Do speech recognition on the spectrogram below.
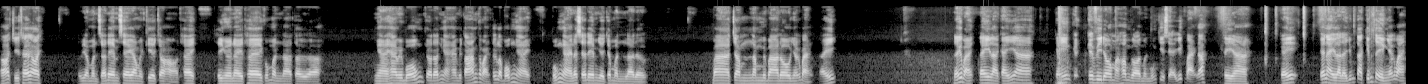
Đó chỉ thế thôi. Bây giờ mình sẽ đem xe ra ngoài kia cho họ thuê. Thì người này thuê của mình là từ uh, ngày 24 cho đến ngày 28 các bạn tức là 4 ngày. 4 ngày nó sẽ đem về cho mình là được 353 đô nha các bạn. Đấy. Đấy các bạn đây là à, cái cái cái, video mà hôm rồi mình muốn chia sẻ với các bạn đó. Thì à, cái cái này là để chúng ta kiếm tiền nha các bạn.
